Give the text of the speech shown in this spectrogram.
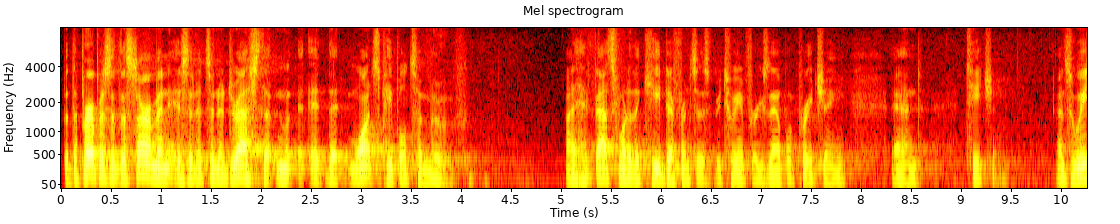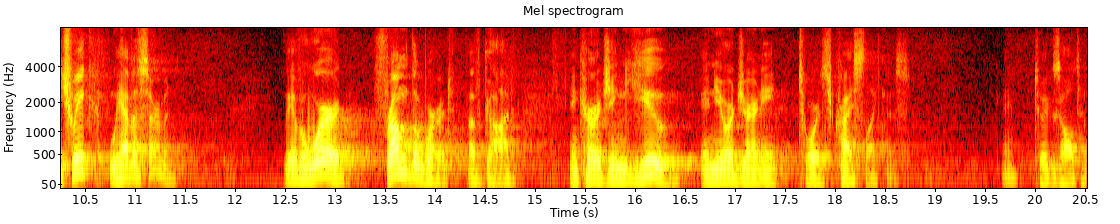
But the purpose of the sermon is that it's an address that, that wants people to move. I think that's one of the key differences between, for example, preaching and teaching. And so each week we have a sermon. We have a word from the Word of God encouraging you in your journey towards Christlikeness to exalt him.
